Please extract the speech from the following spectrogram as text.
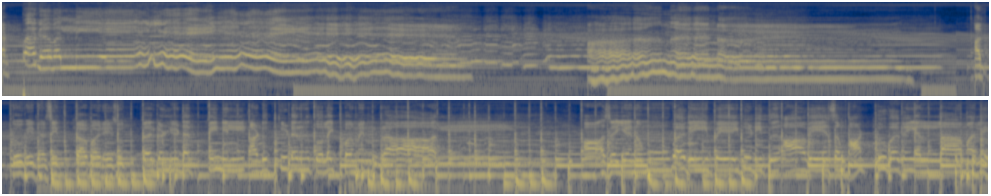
கற்பகவல்லியே அத்துவித சித்தவரே சுத்தர்கள் இடத்தினில் அடுத்திடர் தொலைப்பமென்றால் ஆசையனும் வகை பேய் ஆவேசம் ஆட்டுவகை அல்லாமலே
